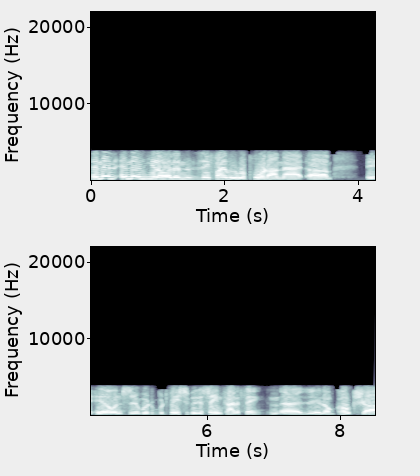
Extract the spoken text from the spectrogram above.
and then and then you know, and then they finally report on that. Um, you know, and so, would would basically the same kind of thing. Uh, you know, Coach uh,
